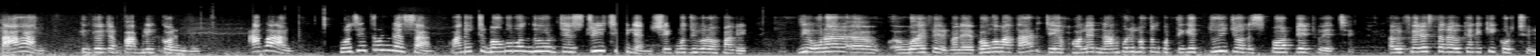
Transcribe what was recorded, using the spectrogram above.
তারা কিন্তু এটা পাবলিক করেনি। আবার ফজিতুল নেসা মানে হচ্ছে বঙ্গবন্ধুর যে স্ত্রী ছিলেন শেখ মুজিবুর রহমানের যে ওনার ওয়াইফের মানে বঙ্গমাতার যে হলের নাম পরিবর্তন করতে গিয়ে দুইজন স্পট ডেট হয়েছে। তাহলে ফেরেস্তারা ওখানে কি করছিল?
